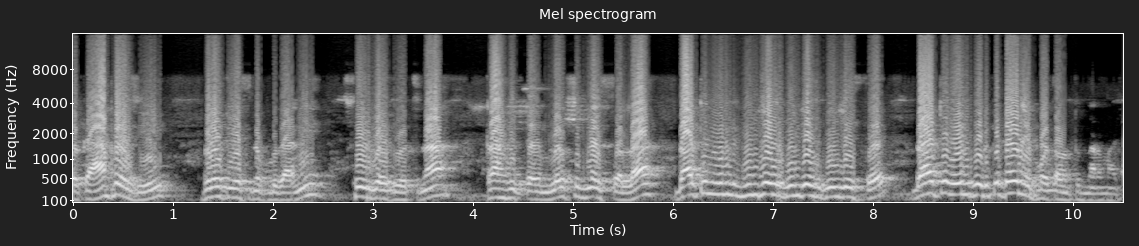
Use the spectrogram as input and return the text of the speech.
యొక్క యావరేజ్ బ్రేక్ వేసినప్పుడు కానీ స్పీడ్ బ్రేక్ వచ్చినా ట్రాఫిక్ టైంలో సిగ్నల్స్ వల్ల బ్యాటరీని ఉరికి గుంజేసి గుంజేసి గుంజేస్తే బ్యాటరీ ఉరికి ఉడికి డౌన్ అయిపోతూ ఉంటుంది అనమాట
